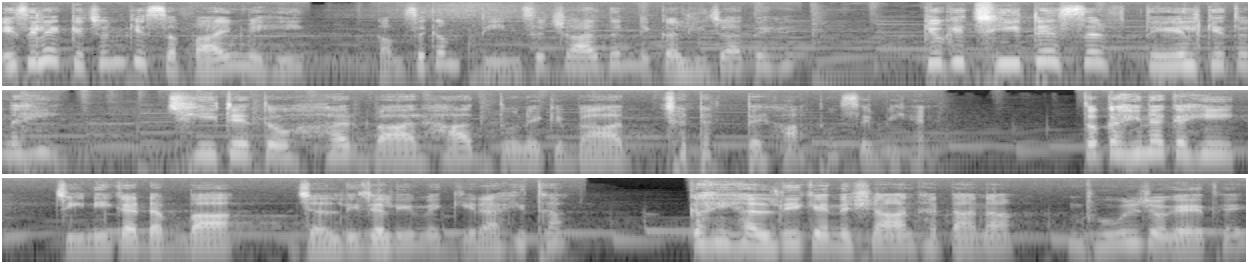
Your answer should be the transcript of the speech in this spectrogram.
इसीलिए किचन की सफ़ाई में ही कम से कम तीन से चार दिन निकल ही जाते हैं। क्योंकि छींटे सिर्फ़ तेल के तो नहीं, छींटे तो हर बार हाथ धोने के बाद छटकते हाथों से भी हैं। तो कहीं ना कहीं चीनी का डब्बा जल्दी जल्दी में गिरा ही था। कहीं हल्दी के निशान हटाना भूल जो गए थे।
